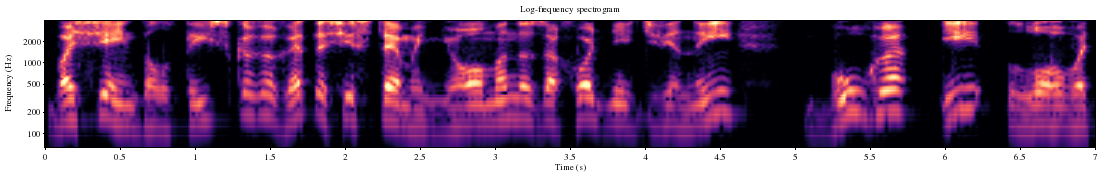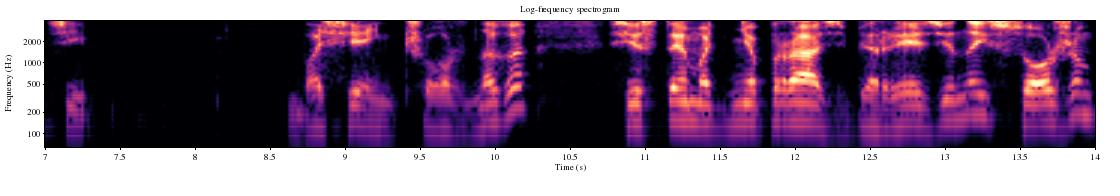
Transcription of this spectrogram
Басейн балтыйскага гэта сістэмы нёма на заходняй дзвіны, буга і ловаці. Басейн чорнага, сістэма дняпра з бярэзінай сожам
